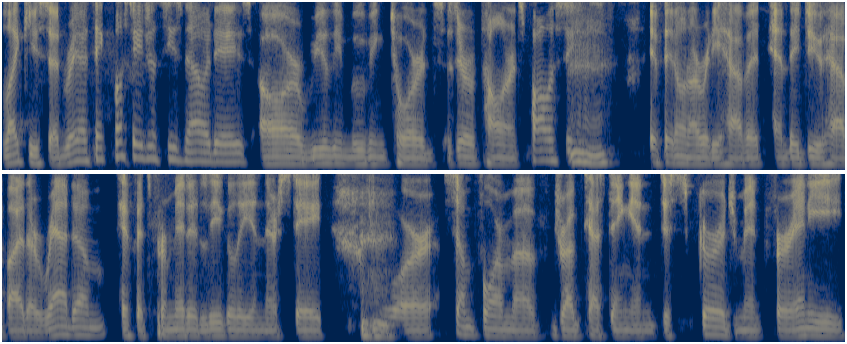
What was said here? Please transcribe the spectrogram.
Like you said ray i think most agencies nowadays are really moving towards zero tolerance policies. Mm-hmm if they don't already have it. And they do have either random, if it's permitted legally in their state, mm-hmm. or some form of drug testing and discouragement for any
